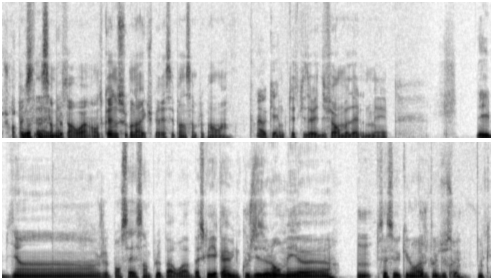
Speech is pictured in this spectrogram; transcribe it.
Je crois pas que c'est des simples parois. En tout cas, nous, ce qu'on a récupéré, c'est pas un simple paroi. Ah, ok. Donc peut-être qu'ils avaient différents modèles, mais Eh bien, je pensais simple paroi, parce qu'il y a quand même une couche d'isolant, mais euh, Mhm. ça c'est eux qui l'ont rajouté en plus, ouais. Ok.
